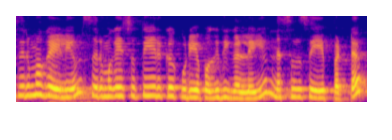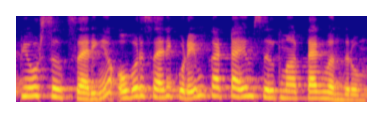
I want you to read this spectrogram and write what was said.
சிறுமுகையிலையும் சிறுமுகை சுற்றி இருக்கக்கூடிய பகுதிகளிலையும் நெசவு செய்யப்பட்ட பியூர் சில்க் சாரீங்க ஒவ்வொரு சாரீ கூடயும் கட்டாயம் சில்க் மார்க் டேக் வந்துடும்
